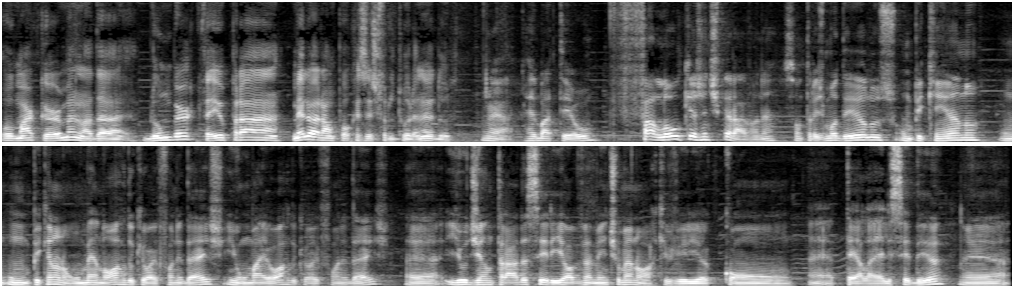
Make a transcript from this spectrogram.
o Mark Gurman, lá da Bloomberg, veio para melhorar um pouco essa estrutura, né, Edu? É, rebateu. Falou o que a gente esperava, né? São três modelos, um pequeno, um, um pequeno não, um menor do que o iPhone 10 e um maior do que o iPhone 10. É, e o de entrada seria, obviamente, o menor, que viria com é, tela LCD, é,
